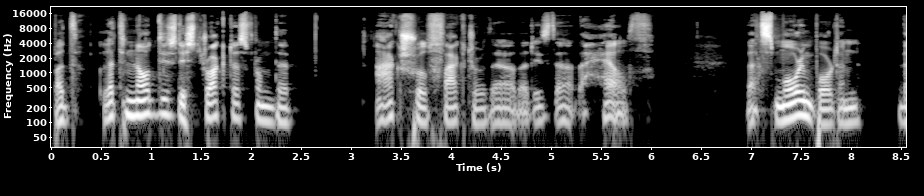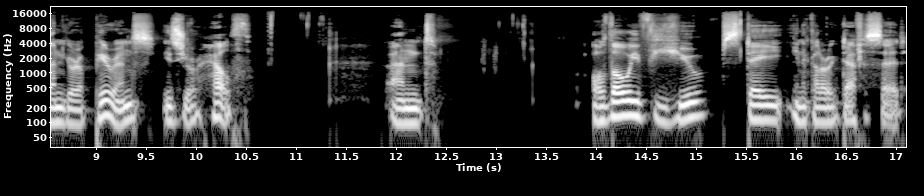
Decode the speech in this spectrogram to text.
But let not this distract us from the actual factor there that is the, the health that's more important than your appearance is your health. And although if you stay in a caloric deficit,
